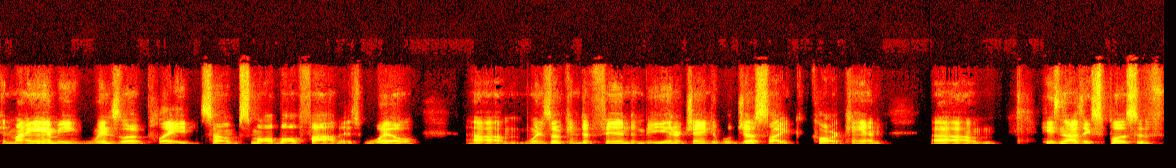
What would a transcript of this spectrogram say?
in Miami, Winslow played some small ball five as well. Um, Winslow can defend and be interchangeable just like Clarke can. Um, he's not as explosive.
